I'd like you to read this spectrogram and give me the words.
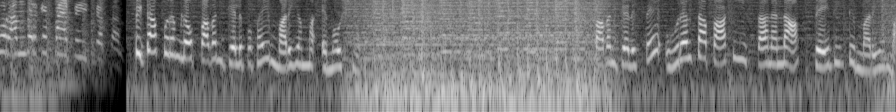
ఊరందరికి పార్టీ ఇచ్చేస్తాను. పిఠాపురంలో పవన్ గెలుపుపై మరియమ్మ ఎమోషనల్. పవన్ గెలిస్తే ఊరంతా పార్టీ ఇస్తానన్న పేదింటి మరియమ్మ.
